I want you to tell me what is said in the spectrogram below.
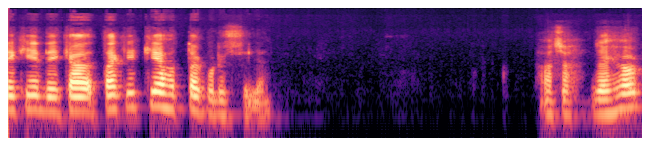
দেখিয়ে দেখা, তাকে কে হত্যা করেছিলেন? আচ্ছা যাই হোক।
